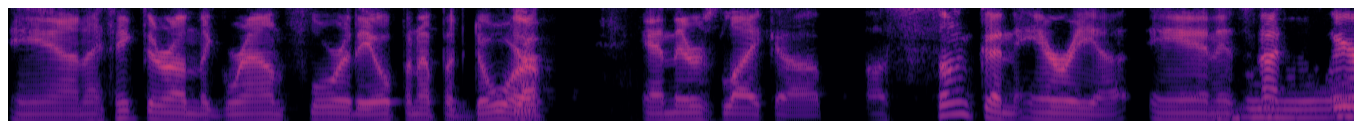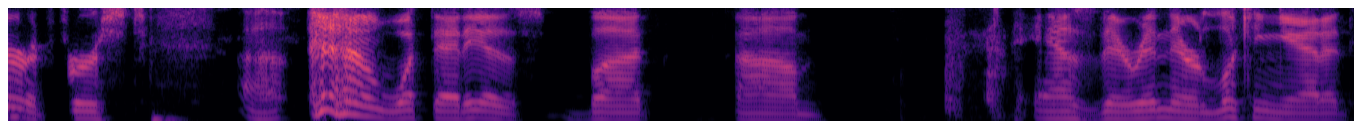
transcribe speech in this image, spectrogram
and I think they're on the ground floor. They open up a door, Yep. and there's like a, a sunken area, and it's not clear at first uh, what that is, but um, as they're in there looking at it,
